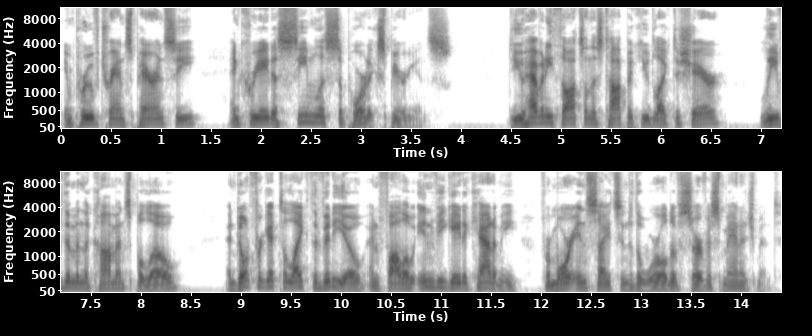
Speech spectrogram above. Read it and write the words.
improve transparency, and create a seamless support experience. Do you have any thoughts on this topic you'd like to share? Leave them in the comments below. And don't forget to like the video and follow InvGate Academy for more insights into the world of service management.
